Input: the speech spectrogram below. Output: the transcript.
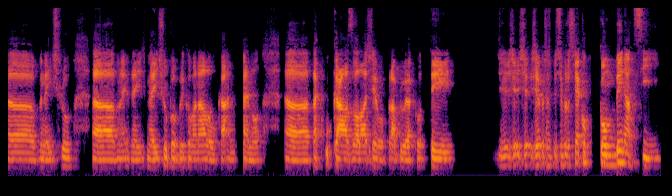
uh, v Nature, uh, v Nature publikovaná Louka and Panel, uh, tak ukázala, že opravdu jako ty, že, že, že, že prostě jako kombinací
